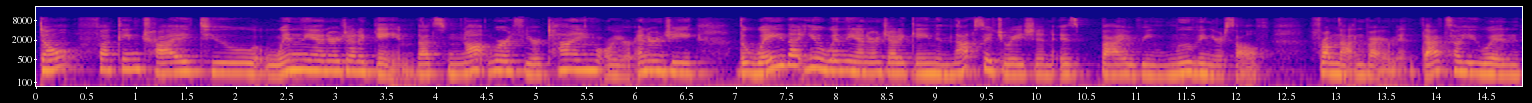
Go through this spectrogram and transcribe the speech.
don't fucking try to win the energetic game. That's not worth your time or your energy. The way that you win the energetic game in that situation is by removing yourself from that environment. That's how you win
